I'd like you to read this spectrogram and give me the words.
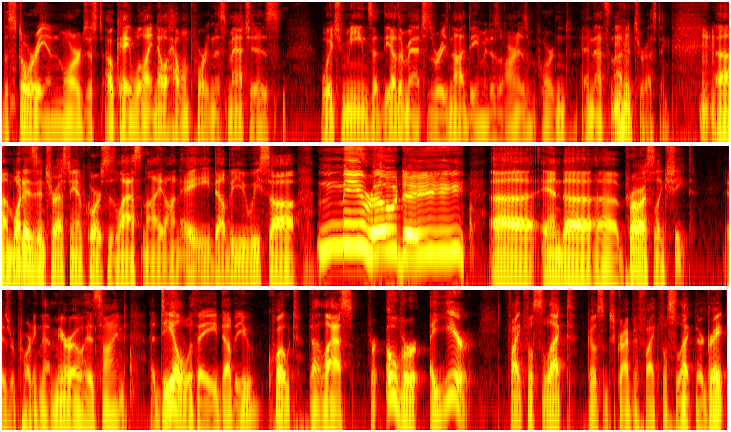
the story and more just okay. Well, I know how important this match is, which means that the other matches where he's not demon just aren't as important, and that's not interesting. Um, what is interesting, of course, is last night on AEW we saw Miro Day, uh, and uh, uh, Pro Wrestling Sheet is reporting that Miro has signed a deal with AEW, quote, that lasts for over a year. Fightful Select, go subscribe to Fightful Select. They're great.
